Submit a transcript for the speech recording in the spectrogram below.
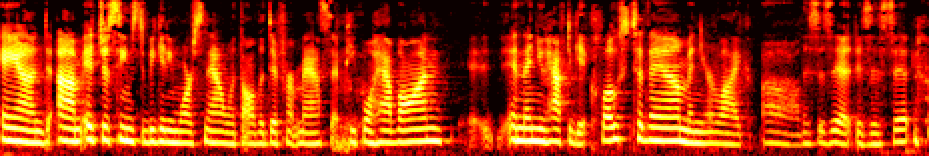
and, um, it just seems to be getting worse now with all the different masks that people have on. And then you have to get close to them and you're like, oh, this is it. Is this it?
